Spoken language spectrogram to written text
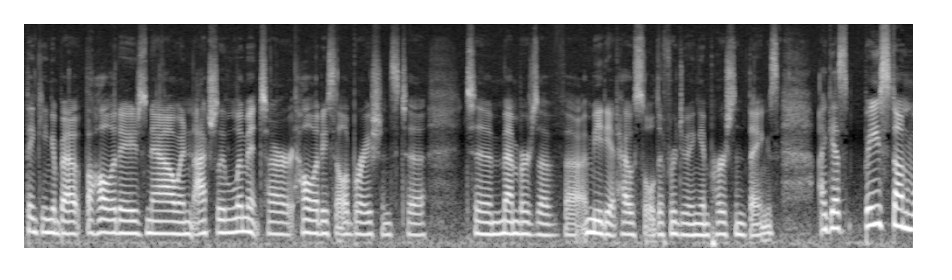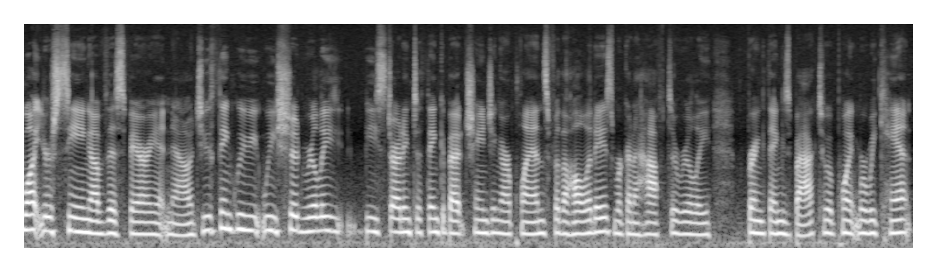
thinking about the holidays now and actually limit our holiday celebrations to to members of uh, immediate household if we're doing in-person things. I guess based on what you're seeing of this variant now, do you think we, we should really be starting to think about changing our plans for the holidays? We're going to have to really bring things back to a point where we can't,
